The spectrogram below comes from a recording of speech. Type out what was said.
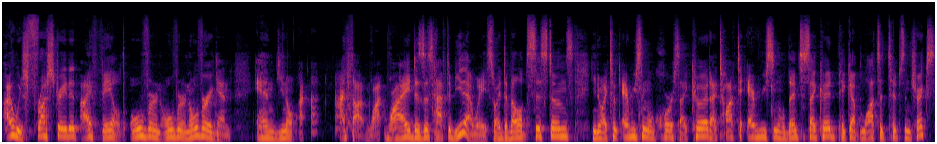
I was frustrated. I failed over and over and over again. And, you know, I, I thought, why, why does this have to be that way? So I developed systems. You know, I took every single course I could. I talked to every single dentist I could, pick up lots of tips and tricks.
